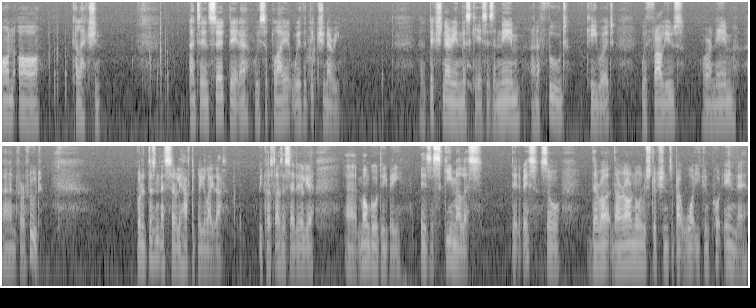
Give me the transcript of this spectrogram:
on our collection and to insert data we supply it with a dictionary And a dictionary in this case is a name and a food keyword with values for a name and for a food. But it doesn't necessarily have to be like that because as I said earlier, uh, MongoDB is a schemaless database so there are there are no restrictions about what you can put in there.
